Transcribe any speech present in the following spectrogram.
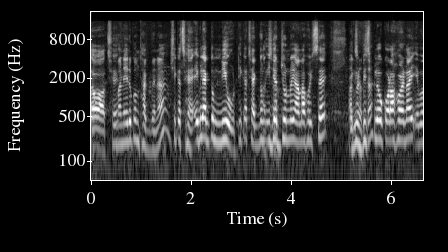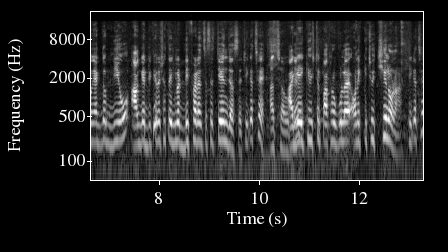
দেওয়া আছে। মানে এরকম থাকবে না? ঠিক আছে হ্যাঁ এগুলো একদম নিউ ঠিক আছে একদম আচ্ছা। ঈদের জন্যই আনা হয়েছে। এগুলো। ডিসপ্লেও করা হয় নাই এবং একদম নিউ আগের ডিটেলের সাথে এগুলোর ডিফারেন্স আছে চেঞ্জ আছে ঠিক আছে? আগে এই ক্রিস্টাল পাথরগুলো অনেক কিছুই ছিল না ঠিক আছে?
